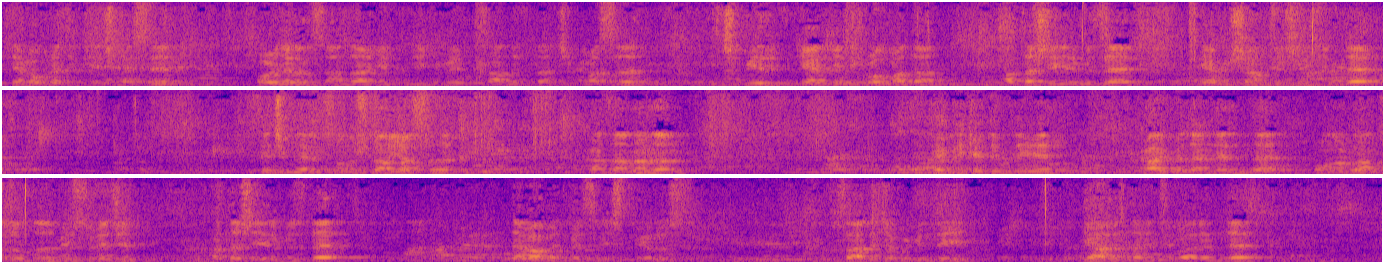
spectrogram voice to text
demokratik geçmesi, oyların sandığa gittiği gibi sandıktan çıkması, hiçbir gerginlik olmadan Ataşehir'imize yakışan bir şekilde seçimlerin sonuçlanması, kazananın tebrik edildiği, kaybedenlerin de onurlandırıldığı bir sürecin Ataşehir'imizde devam etmesini istiyoruz. Sadece bugün değil, yarından itibaren de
